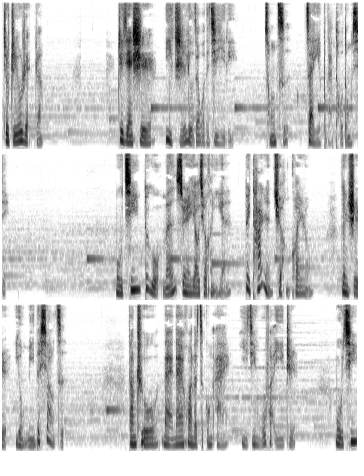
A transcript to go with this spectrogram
就只有忍着。这件事一直留在我的记忆里，从此再也不敢偷东西。母亲对我们虽然要求很严，对他人却很宽容，更是有名的孝子。当初奶奶患了子宫癌，已经无法医治。母亲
